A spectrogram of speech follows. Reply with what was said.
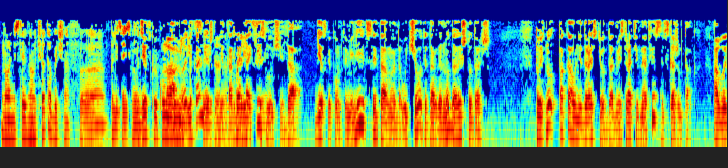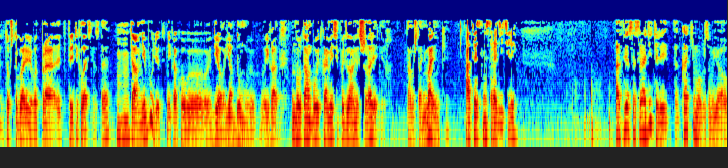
Ну, они стоят на учет обычно в э, полицейском. В детскую комнату а, милиции. Ну, это, конечно, да, нет. Когда полиции. такие случаи, да. Детская комната милиции, там да, учет и так далее. Ну да, и что дальше? То есть, ну, пока он не дорастет до административной ответственности, скажем так, а вы только что говорили вот про третьеклассниц, да? Угу. Там не будет никакого дела, я думаю. Ну, там будет комиссия по делам несовершеннолетних, потому что они маленькие. А ответственность родителей? Ответственность родителей, каким образом ее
